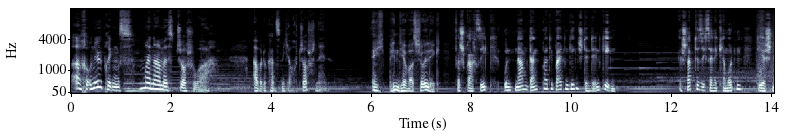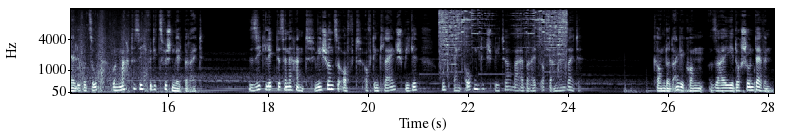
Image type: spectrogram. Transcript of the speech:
Ach, und übrigens, mein Name ist Joshua, aber du kannst mich auch Josh nennen. Ich bin dir was schuldig, versprach Sieg und nahm dankbar die beiden Gegenstände entgegen. Er schnappte sich seine Klamotten, die er schnell überzog, und machte sich für die Zwischenwelt bereit. Sieg legte seine Hand, wie schon so oft, auf den kleinen Spiegel und ein Augenblick später war er bereits auf der anderen Seite. Kaum dort angekommen, sah er jedoch schon Devon.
